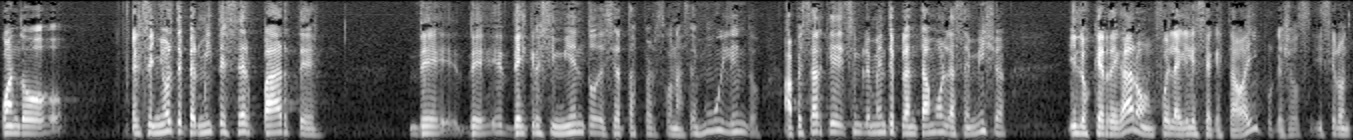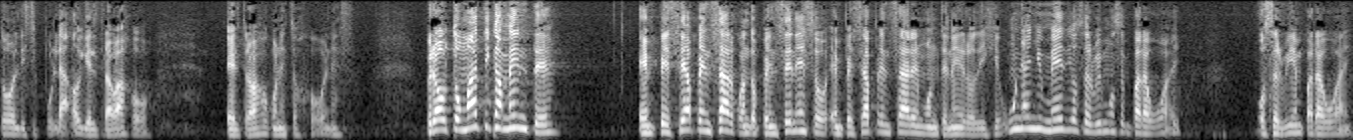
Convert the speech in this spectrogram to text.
cuando el Señor te permite ser parte del crecimiento de ciertas personas. Es muy lindo, a pesar que simplemente plantamos la semilla y los que regaron fue la iglesia que estaba ahí, porque ellos hicieron todo el discipulado y el trabajo, el trabajo con estos jóvenes. Pero automáticamente empecé a pensar, cuando pensé en eso, empecé a pensar en Montenegro. Dije, un año y medio servimos en Paraguay, o serví en Paraguay,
